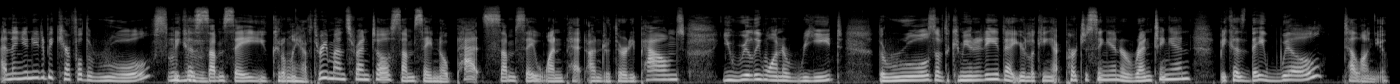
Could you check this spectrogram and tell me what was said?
And then you need to be careful the rules because mm-hmm. some say you could only have 3 months rental, some say no pets, some say one pet under 30 pounds. You really want to read the rules of the community that you're looking at purchasing in or renting in because they will tell on you.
